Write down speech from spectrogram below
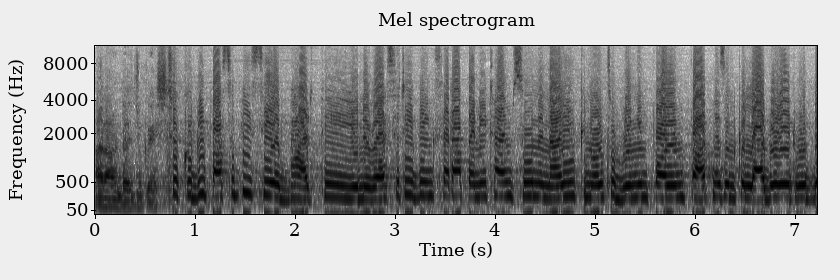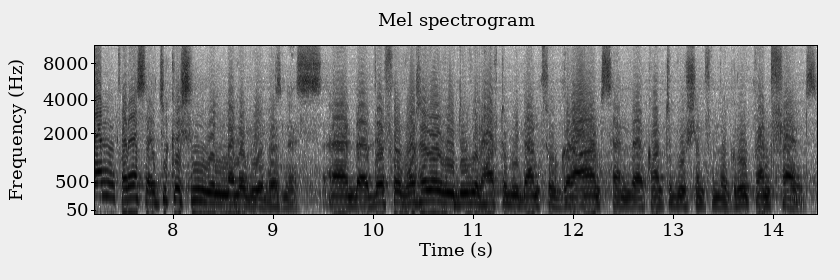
around education. So could we possibly see a Bharti University being set up anytime soon and now you can also bring in foreign partners and collaborate with them? For us, education will never be a business, and uh, therefore, whatever we do will have to be done through grants and uh, contribution from the group and friends.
